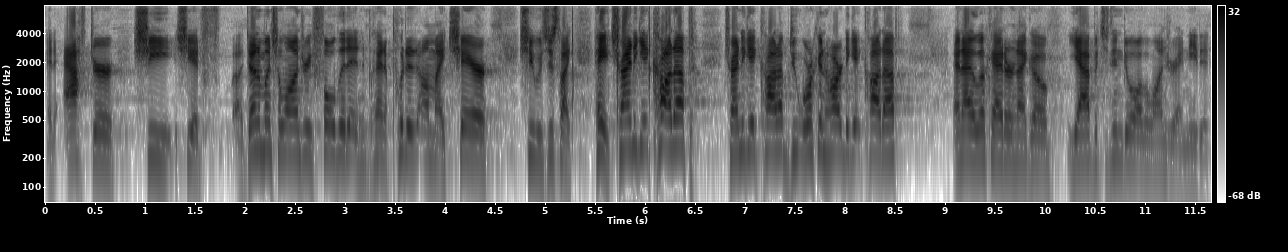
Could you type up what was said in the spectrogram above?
and after she, she had uh, done a bunch of laundry, folded it, and kind of put it on my chair, she was just like, hey, trying to get caught up, trying to get caught up, do, working hard to get caught up. And I look at her and I go, yeah, but you didn't do all the laundry I needed.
